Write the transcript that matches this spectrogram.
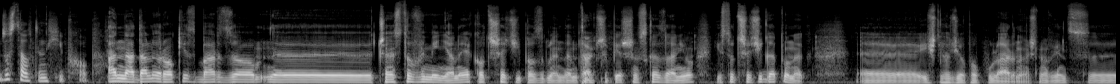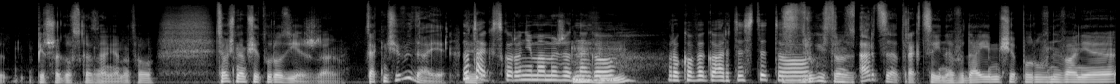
został ten hip-hop. A nadal rock jest bardzo e, często wymieniany jako trzeci pod względem, tak. Tak. Przy pierwszym wskazaniu jest to trzeci gatunek, e, jeśli chodzi o popularność. No więc e, pierwszego wskazania, no to coś nam się tu rozjeżdża. Tak mi się wydaje. No tak, skoro nie mamy żadnego Mhm. rockowego artysty, to... Z drugiej strony arcyatrakcyjne wydaje mi się porównywanie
